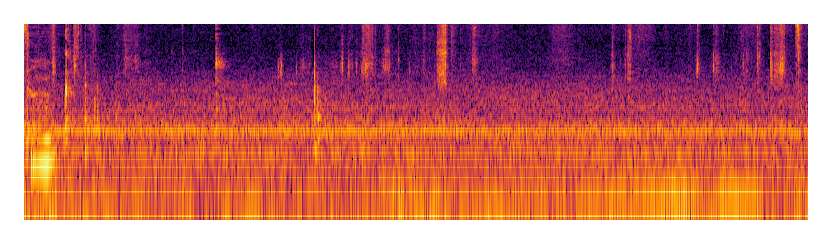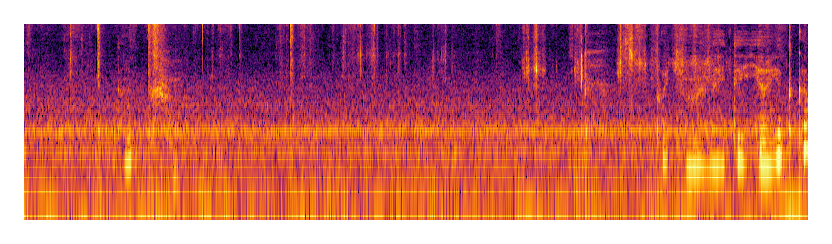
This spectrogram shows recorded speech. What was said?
Так. Так. Потім в мене йде ягідка.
